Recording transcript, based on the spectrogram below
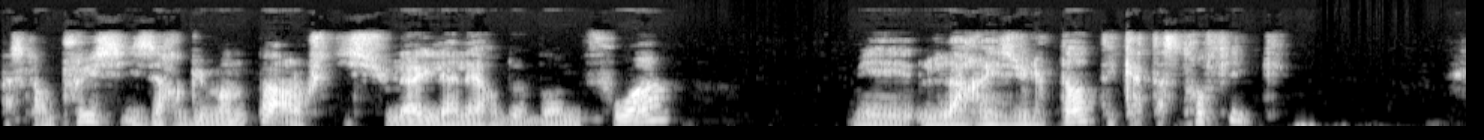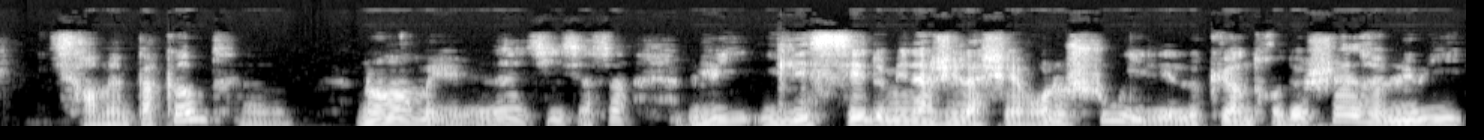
Parce qu'en plus, ils argumentent pas. Alors je dis, celui-là, il a l'air de bonne foi, mais la résultante est catastrophique il se rend même pas compte. Non, mais euh, si, c'est ça. Lui, il essaie de ménager la chèvre le chou, il est le cul entre deux chaises. Lui,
